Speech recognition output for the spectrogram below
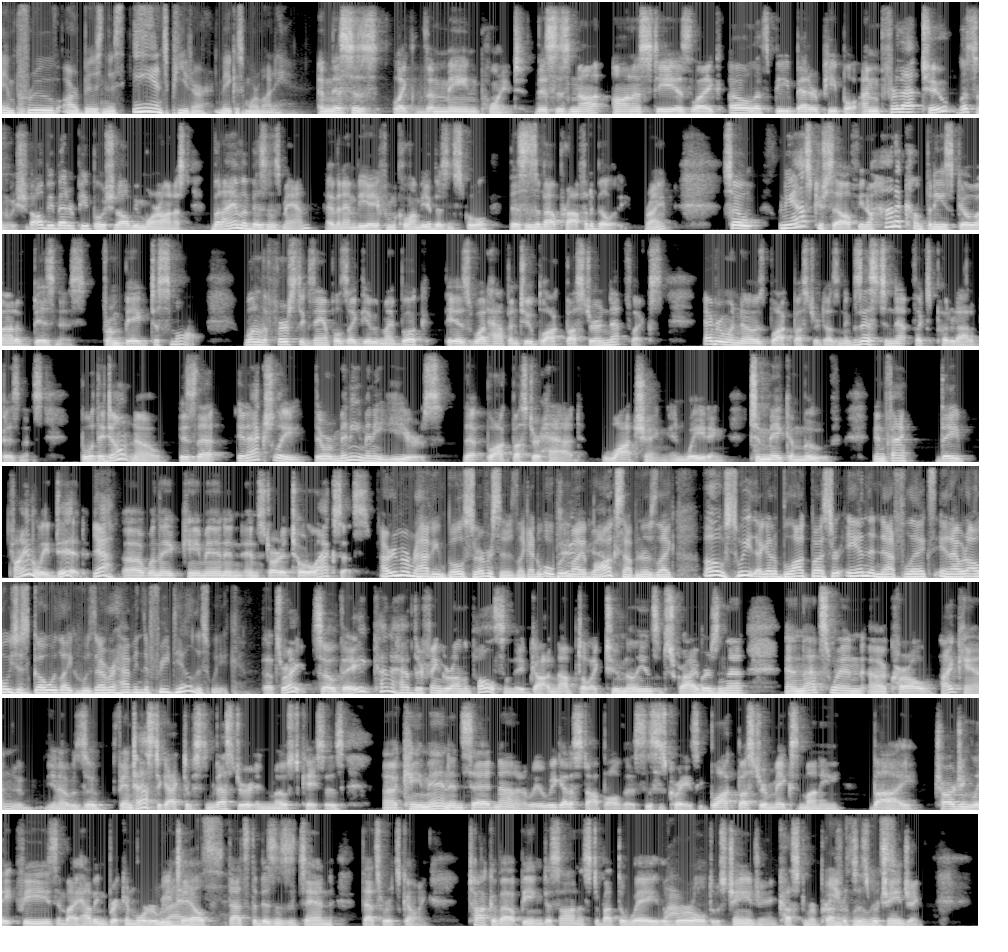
improve our business and, Peter, make us more money? And this is like the main point. This is not honesty as like, oh, let's be better people. I'm for that too. Listen, we should all be better people. We should all be more honest. But I am a businessman. I have an MBA from Columbia Business School. This is about profitability, right? So when you ask yourself, you know, how do companies go out of business from big to small? One of the first examples I give in my book is what happened to Blockbuster and Netflix. Everyone knows Blockbuster doesn't exist and Netflix put it out of business. But what they don't know is that it actually, there were many, many years that Blockbuster had watching and waiting to make a move. In fact, they finally did. Yeah. Uh, when they came in and, and started total access. I remember having both services. Like I'd open Dude, my yeah. box up and it was like, oh, sweet, I got a Blockbuster and a Netflix. And I would always just go with like who's ever having the free deal this week. That's right. So they kind of had their finger on the pulse and they'd gotten up to like 2 million subscribers in that. And that's when uh, Carl Icahn, who, you know, was a fantastic activist investor in most cases, uh, came in and said, no, no, no, we, we got to stop all this. This is crazy. Blockbuster makes money by charging late fees and by having brick and mortar retail. Right. That's the business it's in. That's where it's going. Talk about being dishonest about the way the wow. world was changing and customer preferences were changing.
